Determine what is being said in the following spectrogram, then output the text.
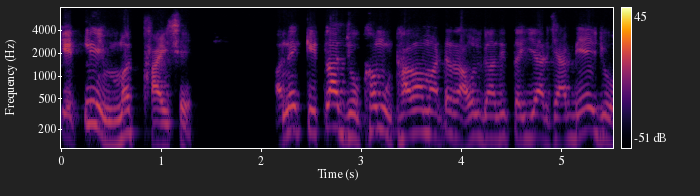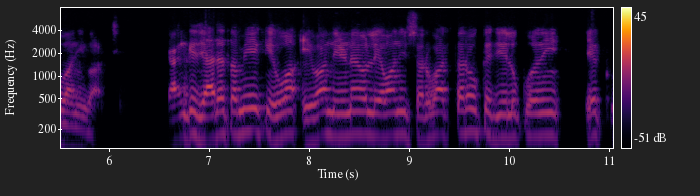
કેટલી હિંમત થાય છે અને કેટલા જોખમ ઉઠાવવા માટે રાહુલ ગાંધી તૈયાર છે. આ બે જોવાની વાત છે. કારણ કે જ્યારે તમે એક એવા એવા નિર્ણયો લેવાની શરૂઆત કરો કે જે લોકોની એક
